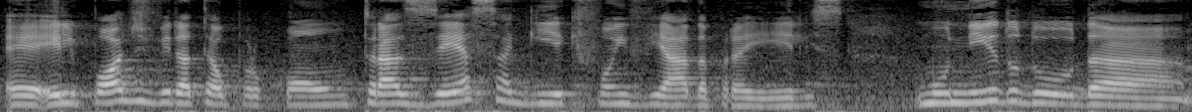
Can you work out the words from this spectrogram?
é, ele pode vir até o PROCON, trazer essa guia que foi enviada para eles, munido do, da,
